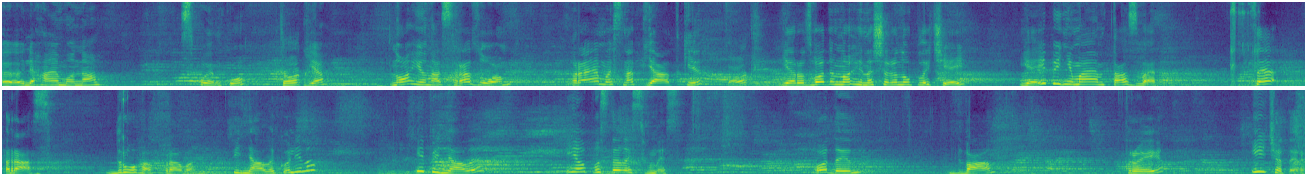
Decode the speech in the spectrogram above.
е, лягаємо на спинку. Так, Є. Ноги у нас разом. Опираємось на п'ятки. так. Є. Розводимо ноги на ширину плечей. Є. І піднімаємо таз вверх. Це раз. Друга вправа. Підняли коліно. І підняли. І опустились вниз. Один, два, три і чотири.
